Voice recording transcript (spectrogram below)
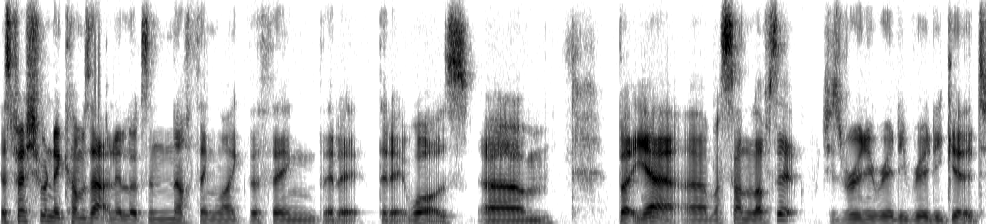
especially when it comes out and it looks nothing like the thing that it that it was. Um, but yeah, uh, my son loves it, which is really really really good.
